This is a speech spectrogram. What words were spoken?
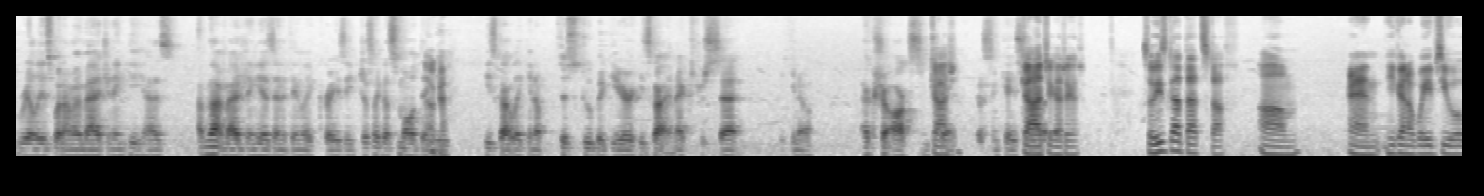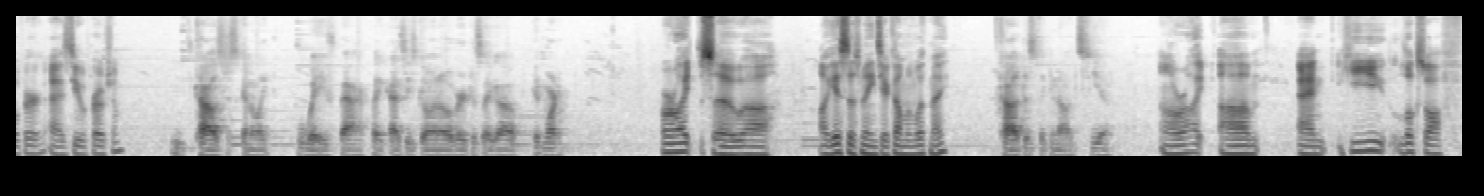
Really is what I'm imagining he has. I'm not imagining he has anything like crazy. Just like a small dinghy. Okay. He's got like you know the scuba gear. He's got an extra set. You know, extra oxygen Gotcha. just in case. Gotcha, gotcha, gotcha. So he's got that stuff, um, and he kind of waves you over as you approach him. Kyle's just gonna like wave back like as he's going over, just like oh good morning. All right, so uh, I guess this means you're coming with me. Kyle just like nods. Yeah. All right. Um, and he looks off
